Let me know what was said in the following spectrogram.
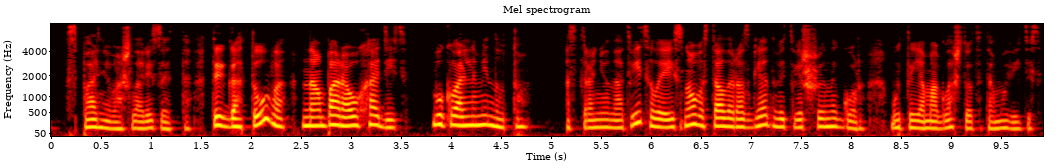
— в спальню вошла Лизетта, — «ты готова? Нам пора уходить. Буквально минуту». Отстраненно ответила я и снова стала разглядывать вершины гор, будто я могла что-то там увидеть.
